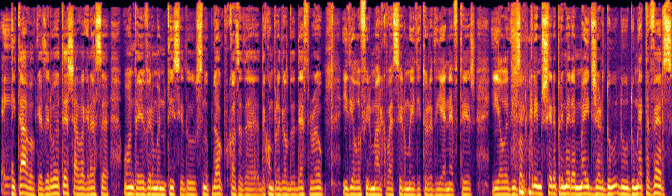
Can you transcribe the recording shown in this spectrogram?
é inevitável, quer dizer, eu até achava graça ontem a ver uma notícia do Snoop Dogg por causa da, da compra dele da Death Row e dele afirmar que vai ser uma editora de NFTs e ele a dizer que queremos ser a primeira major do, do, do metaverso.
